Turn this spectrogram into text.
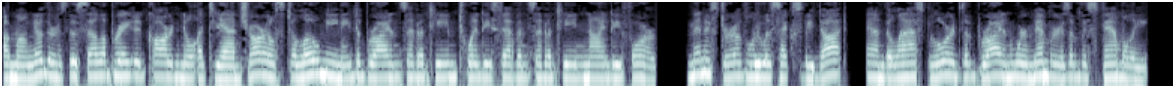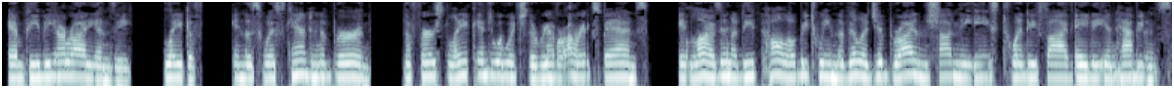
among others the celebrated Cardinal Etienne Charles de Lomenie de Brian 1727-1794 minister of Louis XVI, and the last lords of Brian were members of this family. MPBRINZ. Lake of, in the Swiss canton of Bern, the first lake into which the river Our expands. It lies in a deep hollow between the village of Brianschot and the east 2580 inhabitants,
